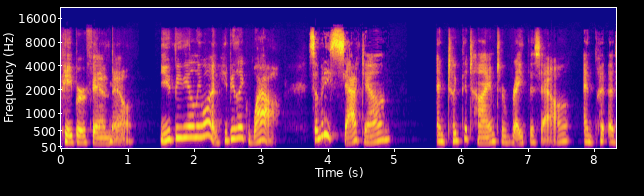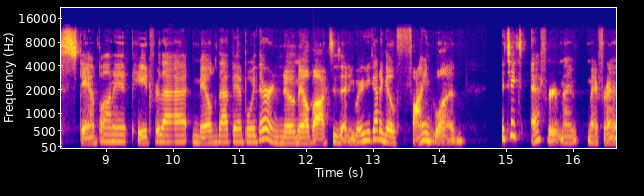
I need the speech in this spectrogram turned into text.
paper fan mail. You'd be the only one. He'd be like, "Wow, somebody sat down and took the time to write this out and put a stamp on it, paid for that, mailed that bad boy. There are no mailboxes anywhere. You got to go find one. It takes effort, my my friend.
